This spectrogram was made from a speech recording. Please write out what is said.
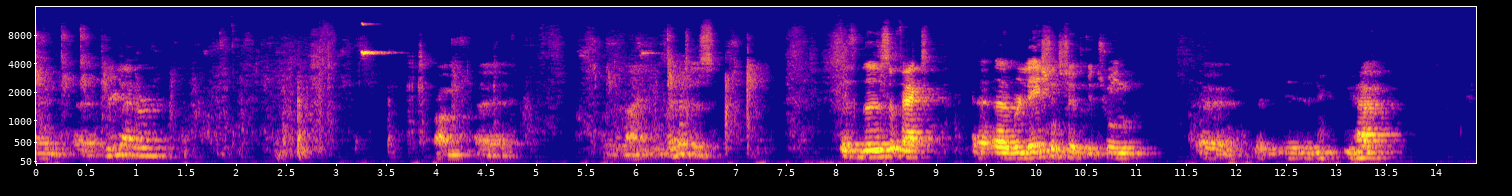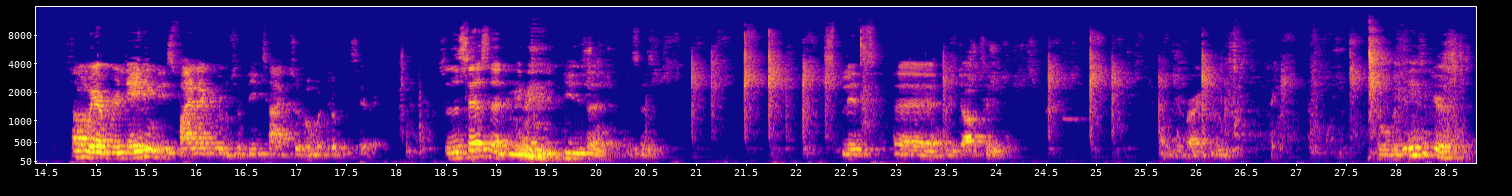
and uh, Friedlander, from uh, the 1970s. Is there is a a, relationship between you you have some way of relating these finite groups of B type to homotopy theory. So this says that MDP is a, is a split uh, reductive algebraic group over the integers.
